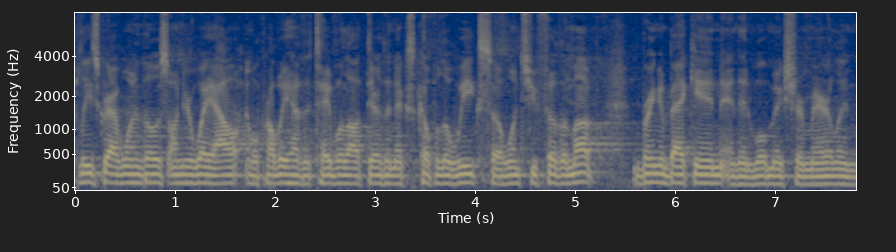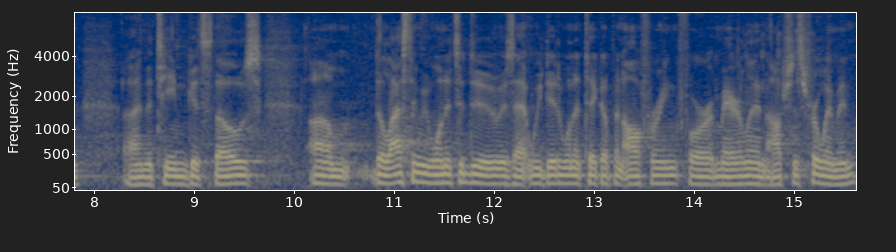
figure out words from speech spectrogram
please grab one of those on your way out, and we'll probably have the table out there the next couple of weeks. So once you fill them up, bring them back in, and then we'll make sure Marilyn uh, and the team gets those. Um, the last thing we wanted to do is that we did want to take up an offering for Marilyn Options for Women.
